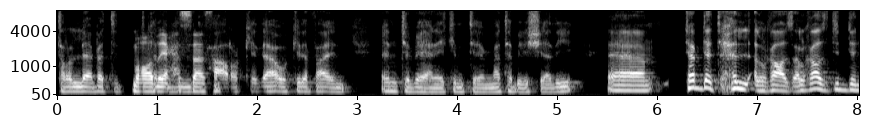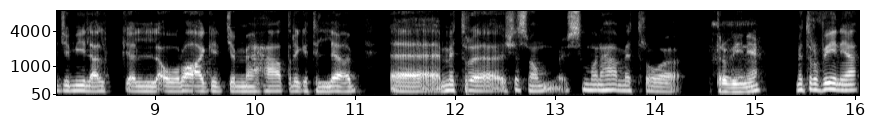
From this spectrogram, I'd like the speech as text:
ترى اللعبة مواضيع. انتحار وكذا وكذا فانتبه يعني كنت ما تبي الأشياء ذي. تبدأ تحل الغاز. الغاز جدا جميله ال- الأوراق تجمعها طريقة اللعب. آه، مترو شو اسمه؟ يسمونها؟ مترو Metroidvania Metroidvania.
